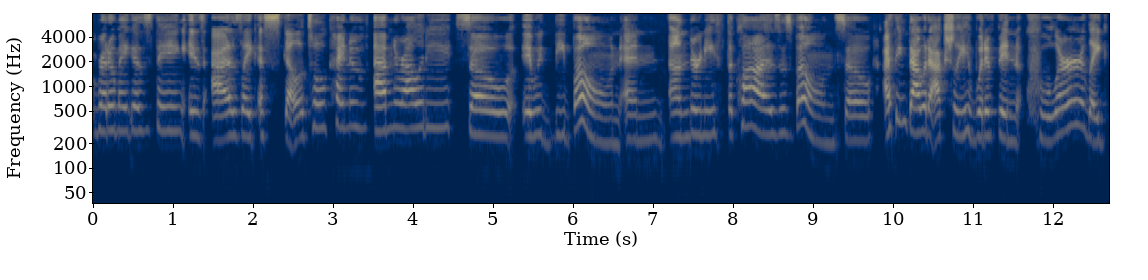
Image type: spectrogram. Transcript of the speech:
Red Omega's thing is as like a skeletal kind of abnormality. So it would be bone, and underneath the claws is bone. So I think that would actually would have been cooler, like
